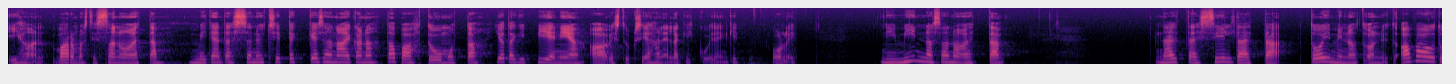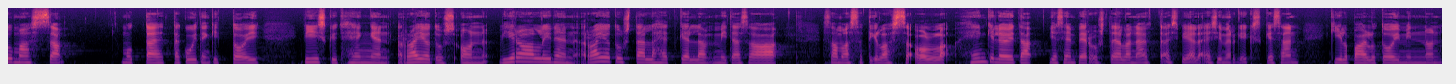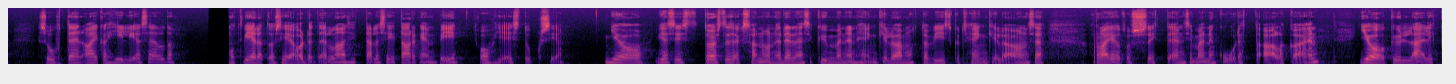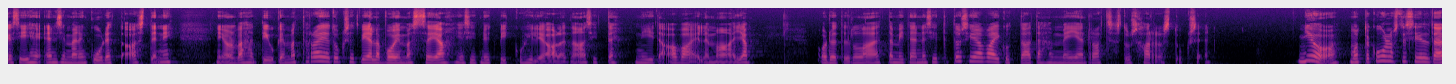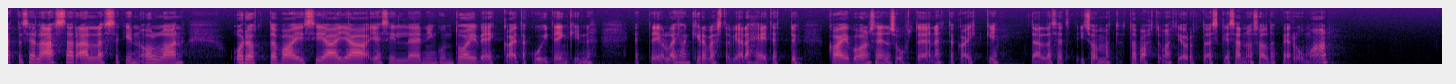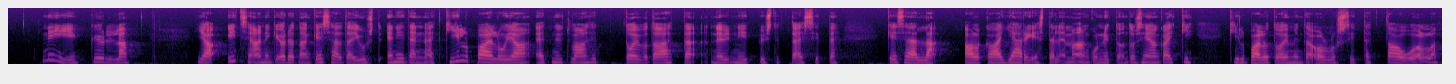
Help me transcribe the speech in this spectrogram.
ihan varmasti sanoa, että miten tässä nyt sitten kesän aikana tapahtuu, mutta jotakin pieniä aavistuksia hänelläkin kuitenkin oli. Niin Minna sanoi, että näyttäisi siltä, että toiminnot on nyt avautumassa, mutta että kuitenkin toi 50 hengen rajoitus on virallinen rajoitus tällä hetkellä, mitä saa samassa tilassa olla henkilöitä, ja sen perusteella näyttäisi vielä esimerkiksi kesän kilpailutoiminnan suhteen aika hiljaiselta. Mutta vielä tosiaan odotellaan sitten tällaisia tarkempia ohjeistuksia. Joo, ja siis toistaiseksi on edelleen se 10 henkilöä, mutta 50 henkilöä on se rajoitus sitten ensimmäinen kuudetta alkaen. Joo, kyllä. Eli siihen ensimmäinen kuudetta asti niin, niin on vähän tiukemmat rajoitukset vielä voimassa ja, ja sitten nyt pikkuhiljaa aletaan sitten niitä availemaan ja odotellaan, että miten ne sitten tosiaan vaikuttaa tähän meidän ratsastusharrastukseen. Joo, mutta kuulosti siltä, että siellä SRLssäkin ollaan odottavaisia ja, ja silleen niin kuin toiveikkaita kuitenkin, että ei olla ihan kirvestä vielä heitetty kaivoon sen suhteen, että kaikki tällaiset isommat tapahtumat jouduttaisiin kesän osalta perumaan. Niin, kyllä. Ja itse ainakin odotan kesältä just eniten näitä kilpailuja, että nyt vaan sit toivotaan, että ne, niitä pystyttäisiin sitten kesällä alkaa järjestelemään, kun nyt on tosiaan kaikki kilpailutoiminta ollut sitten tauolla.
